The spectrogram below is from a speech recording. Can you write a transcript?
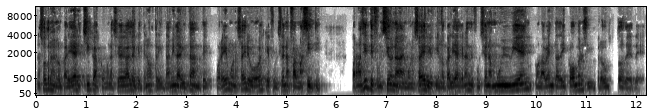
nosotros en localidades chicas como la ciudad de Gale, que tenemos 30.000 habitantes, por ahí en Buenos Aires vos ves que funciona Pharmacity. Pharmacity funciona en Buenos Aires y en localidades grandes funciona muy bien con la venta de e-commerce y productos de,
